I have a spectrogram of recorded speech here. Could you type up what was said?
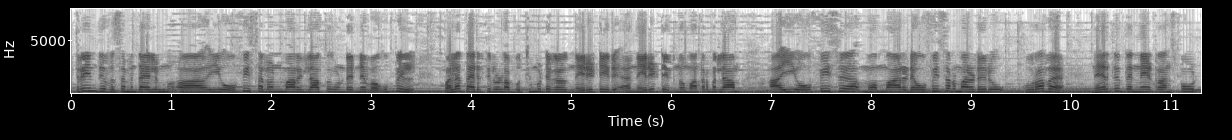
ഇത്രയും ദിവസം എന്തായാലും ഈ ഓഫീസ് തലവന്മാർ ഇല്ലാത്തതുകൊണ്ട് തന്നെ വകുപ്പിൽ പലതരത്തിലുള്ള ബുദ്ധിമുട്ടുകൾ നേരിട്ടിരുന്നു. മാത്രമല്ല ഈ ഓഫീസർമാരുടെ ഓഫീസർമാരുടെ ഒരു കുറവ് നേരത്തെ തന്നെ ട്രാൻസ്പോർട്ട്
